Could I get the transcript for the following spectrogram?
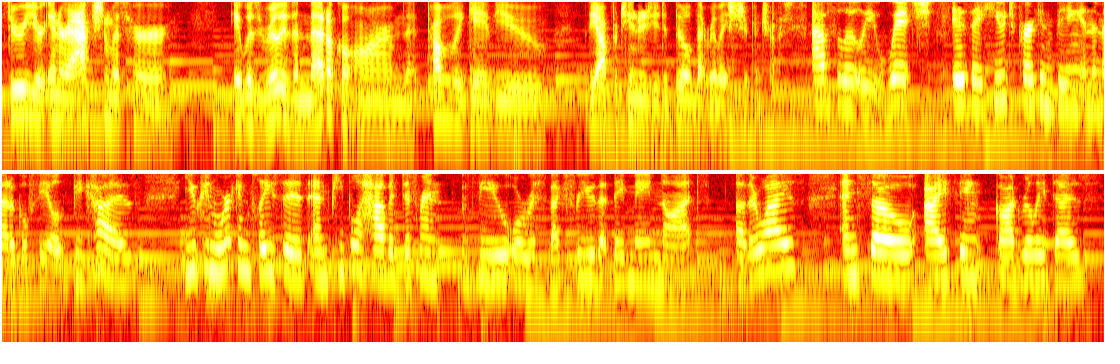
through your interaction with her, it was really the medical arm that probably gave you the opportunity to build that relationship and trust. Absolutely, which is a huge perk in being in the medical field because you can work in places and people have a different view or respect for you that they may not otherwise. And so I think God really does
